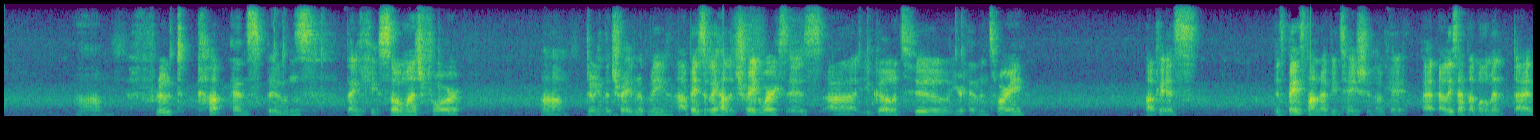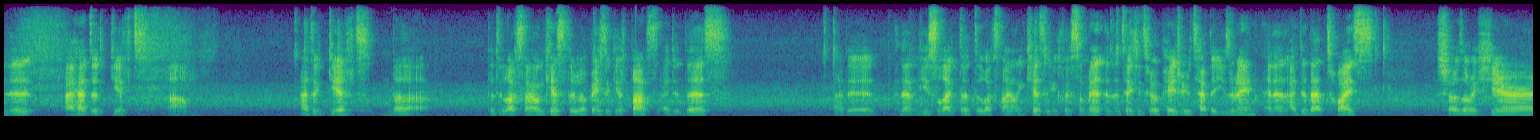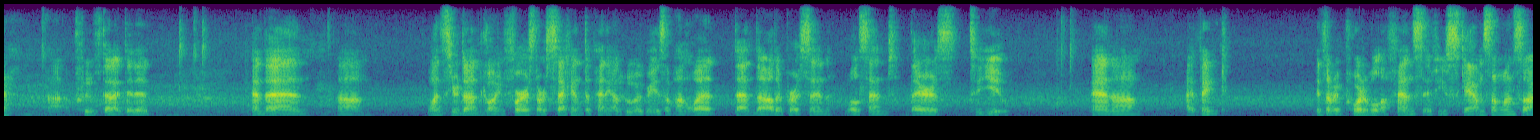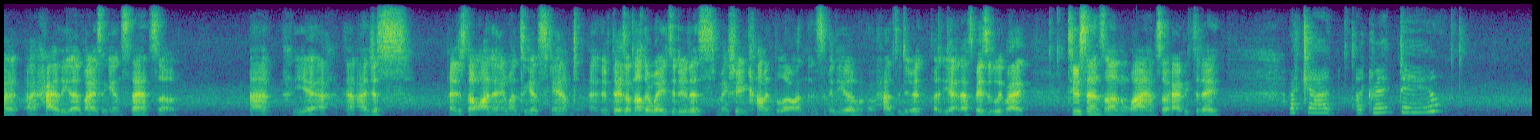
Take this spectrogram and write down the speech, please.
um, Fruit Cup and Spoons. Thank you so much for um, doing the trade with me. Uh, basically, how the trade works is uh, you go to your inventory okay, it's it's based on reputation. Okay, at, at least at the moment that I did it, I had to gift um, I had to gift the the deluxe styling kits through a basic gift box. I did this. I did, and then you select the deluxe styling kit, so you click submit, and then it takes you to a page where you type the username, and then I did that twice. Shows over here, uh, proof that I did it, and then um, once you're done going first or second, depending on who agrees upon what, then the other person will send theirs to you. And um, I think it's a reportable offense if you scam someone, so I, I highly advise against that. So, uh, yeah, I just I just don't want anyone to get scammed. If there's another way to do this, make sure you comment below on this video of how to do it. But yeah, that's basically my two cents on why I'm so happy today. I got a great deal.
